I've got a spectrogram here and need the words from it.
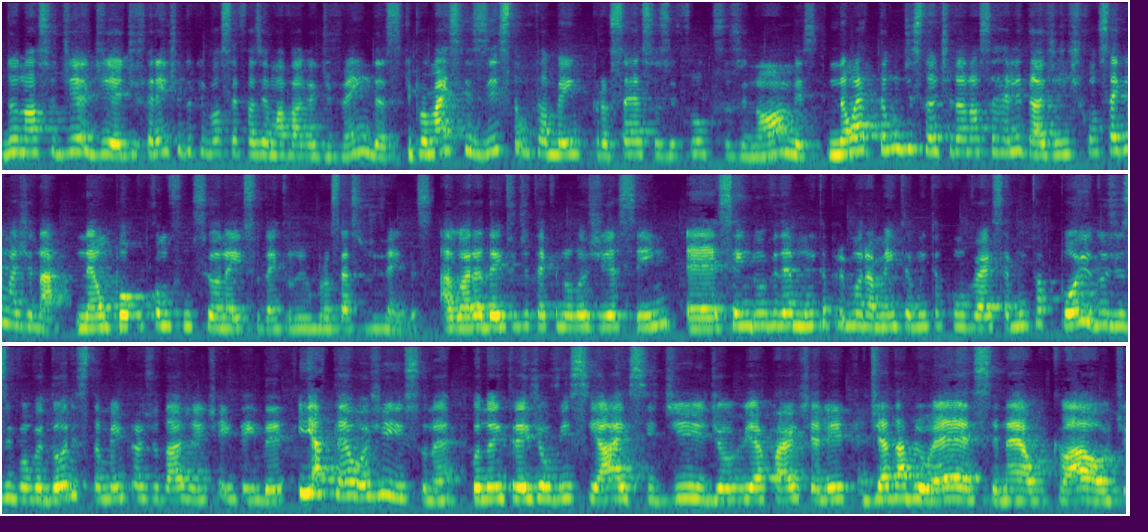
do nosso dia a dia. Diferente do que você fazer uma vaga de vendas, que por mais que existam também processos e fluxos e nomes, não é tão distante da nossa realidade. A gente consegue imaginar, né? Um pouco como funciona isso dentro de um processo de vendas. Agora, dentro de tecnologia, sim, é, sem dúvida é muito aprimoramento, é muita conversa, é muito apoio dos desenvolvedores também para ajudar a gente a entender. E até hoje isso, né? Quando eu entrei de ouvir CI, CD, de ouvir a parte ali de AWS, né? O cloud,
